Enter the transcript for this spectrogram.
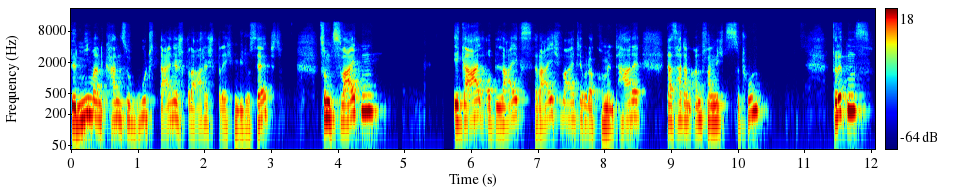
denn niemand kann so gut deine Sprache sprechen wie du selbst. Zum zweiten, egal ob Likes, Reichweite oder Kommentare, das hat am Anfang nichts zu tun. Drittens,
